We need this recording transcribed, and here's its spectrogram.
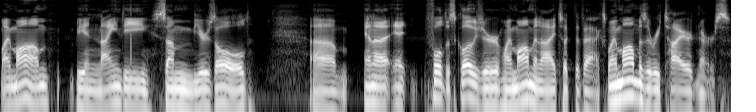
My mom, being ninety some years old, um, and uh, full disclosure, my mom and I took the vax. My mom was a retired nurse.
